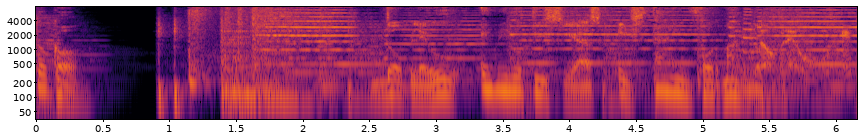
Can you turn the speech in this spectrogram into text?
WM Noticias está informando. WM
